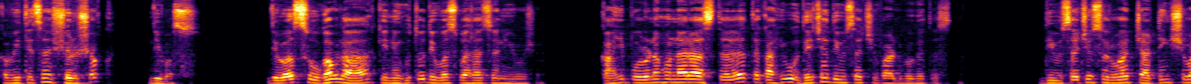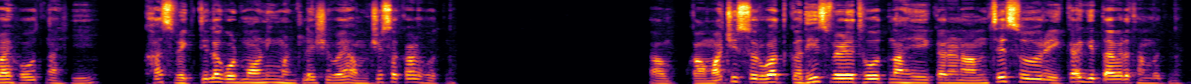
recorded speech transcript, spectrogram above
कवितेचं शीर्षक दिवस. दिवस उगवला की निघतो दिवसभराचं नियोजन. काही पूर्ण होणारं असतं तर काही उद्याच्या दिवसाची वाट बघत असतं. दिवसाची सुरुवात चॅटिंग शिवाय होत नाही. खास व्यक्तीला गुड मॉर्निंग म्हटल्याशिवाय आमची सकाळ होत नाही. कामाची सुरुवात कधीच वेळेत होत नाही कारण आमचे सूर एका गीतावर थांबत नाही.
